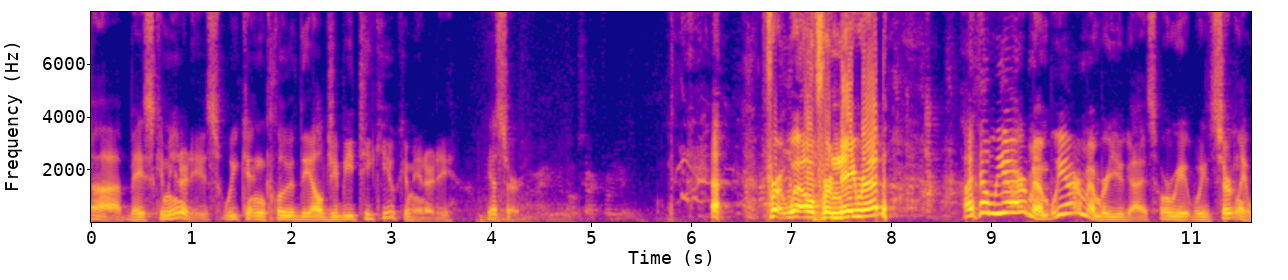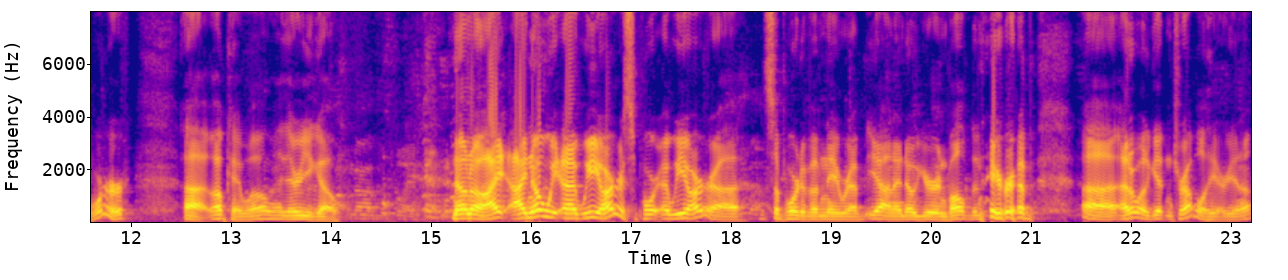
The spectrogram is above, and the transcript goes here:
uh, based communities. We can include the LGBTQ community. Yes, sir. For, well, from NAREB? I thought we are member. We are member, you guys, or we, we certainly were. Uh, okay, well, there you go. No, no, I, I know we, uh, we are support, uh, we are uh, supportive of NAREB. Yeah, and I know you're involved in NAREB. Uh, I don't want to get in trouble here, you know.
